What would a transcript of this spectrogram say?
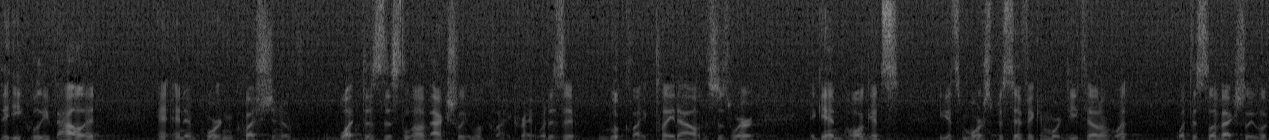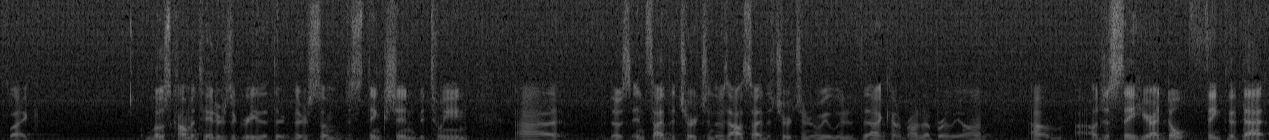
the equally valid and, and important question of what does this love actually look like, right? What does it look like played out? This is where, again, Paul gets he gets more specific and more detailed on what, what this love actually looked like. Most commentators agree that there, there's some distinction between uh, those inside the church and those outside the church. Know we alluded to that and kind of brought it up early on. Um, I'll just say here, I don't think that that,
